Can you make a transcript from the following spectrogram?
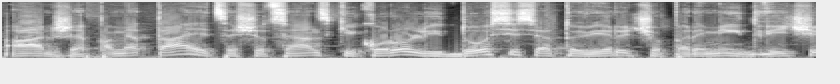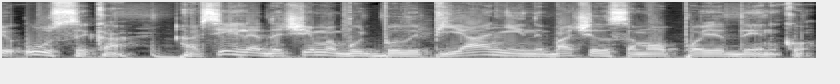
Адже пам'ятається, що циганський король і досі свято вірить, що переміг двічі Усика, а всі глядачі, мабуть, були п'яні і не бачили самого поєдинку.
